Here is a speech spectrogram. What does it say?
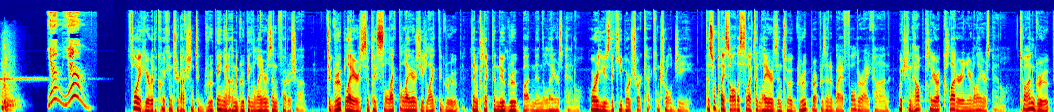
Yum, yum! Floyd here with a quick introduction to grouping and ungrouping layers in Photoshop. To group layers, simply select the layers you'd like to group, then click the New Group button in the Layers panel, or use the keyboard shortcut Ctrl G. This will place all the selected layers into a group represented by a folder icon, which can help clear up clutter in your Layers panel. To ungroup,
